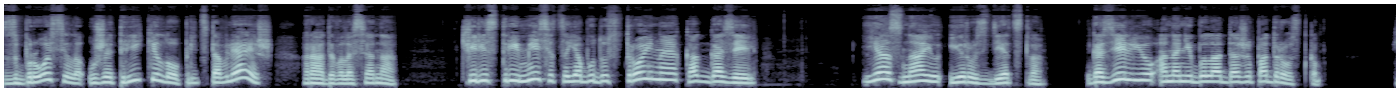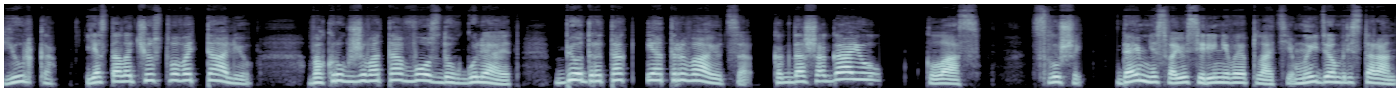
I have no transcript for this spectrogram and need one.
Сбросила уже три кило, представляешь? — радовалась она. Через три месяца я буду стройная, как газель. Я знаю Иру с детства. Газелью она не была даже подростком. Юлька, я стала чувствовать талию. Вокруг живота воздух гуляет, бедра так и отрываются. Когда шагаю — класс. Слушай, дай мне свое сиреневое платье, мы идем в ресторан.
